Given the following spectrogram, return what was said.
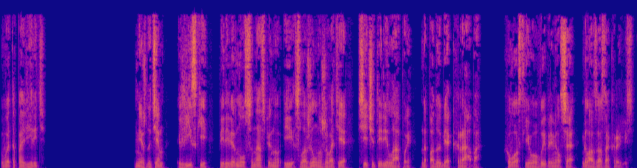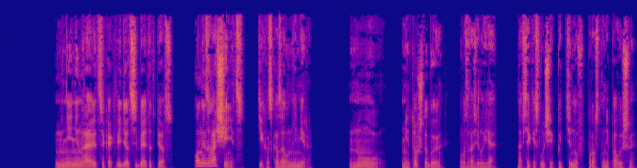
в это поверить. Между тем, Виски перевернулся на спину и сложил на животе все четыре лапы, наподобие краба. Хвост его выпрямился, глаза закрылись. «Мне не нравится, как ведет себя этот пес. Он извращенец», — тихо сказала мне Мира. «Ну, не то чтобы», — возразил я, на всякий случай подтянув просто не повыше.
